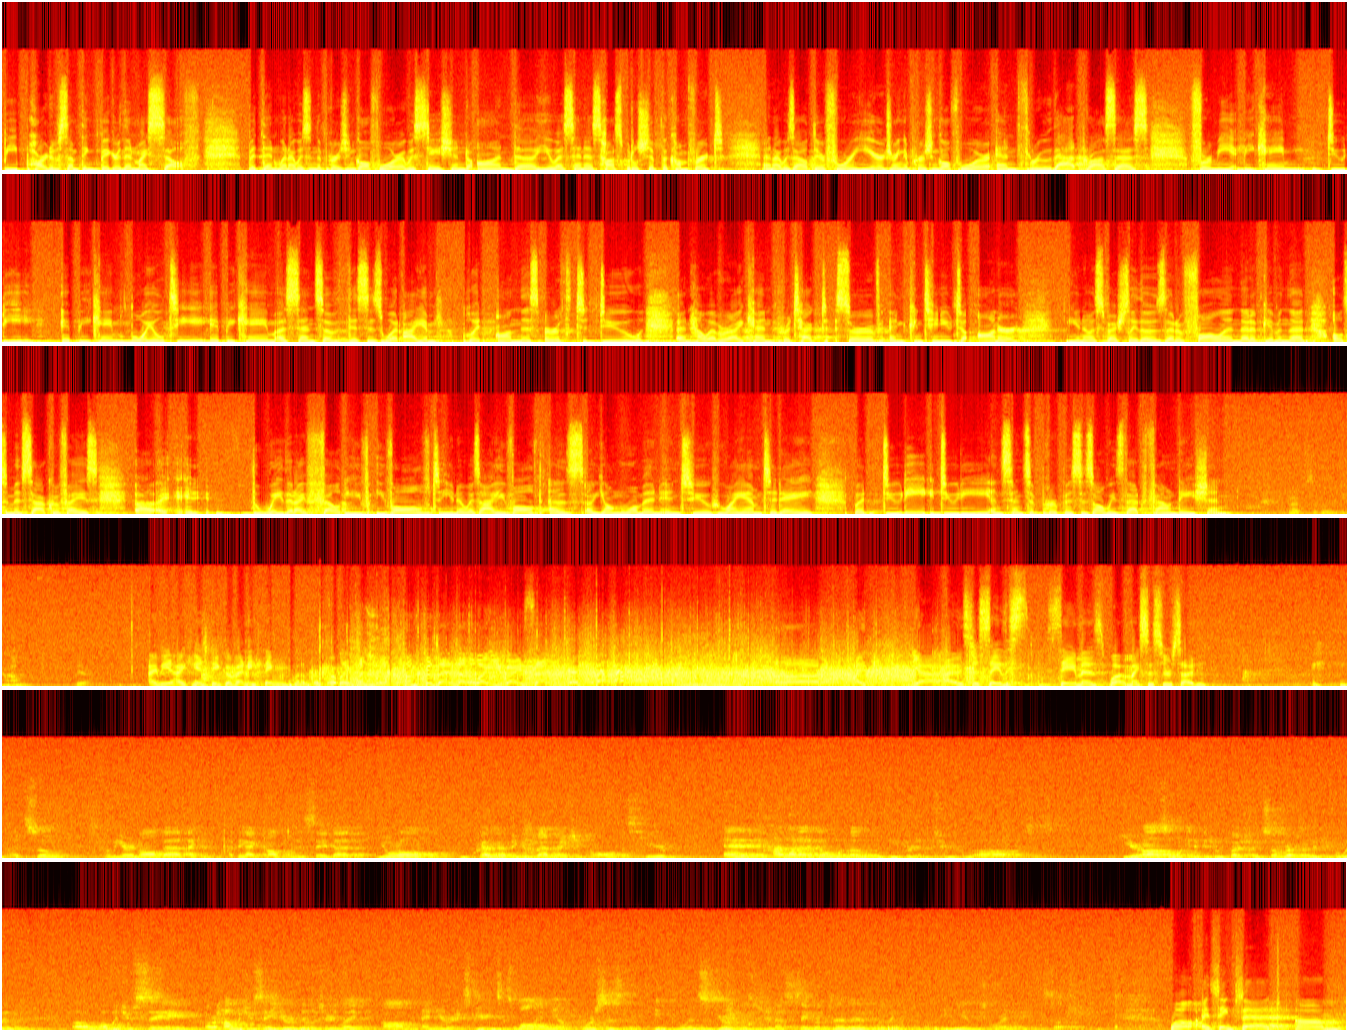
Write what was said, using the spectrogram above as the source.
be part of something bigger than myself. But then when I was in the Persian Gulf War, I was stationed on the USNS hospital ship, the Comfort, and I was out there for a year during the Persian Gulf War. And through that process, for me, it became duty, it became loyalty, it became a sense of this is what I am put on this earth to do, and however I can protect, serve, and continue to honor, you know, especially those that have fallen, that have given that ultimate sacrifice, uh, it, the way that I felt ev- evolved, you know, as I evolved as a young woman into who I am today. But duty, duty, and sense of purpose is always that foundation. Absolutely. Yeah. I mean, I can't think of anything like other than what you guys said. Uh, I, yeah, I was just say the same as what my sister said. So, from hearing all that, I can, I think I can confidently say that you're all incredible figures of admiration for all of us here. And I want to go a little deeper into, uh, here, uh, some more individual questions. So Representative Kifowit, uh, what would you say, or how would you say your military life um, and your experiences while in the armed forces influenced your position as a state representative, whether it opinions or anything such? Well, I think that um,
